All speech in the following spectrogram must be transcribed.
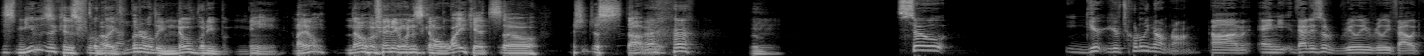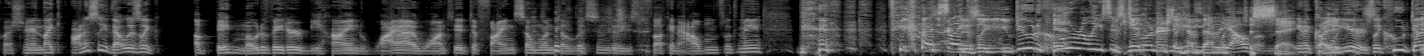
this music is for like literally nobody but me, and I don't know if anyone is gonna like it. So I should just stop. Mm. So you're you're totally not wrong. Um, and that is a really really valid question. And like honestly, that was like a big motivator behind why I wanted to find someone to listen to these fucking albums with me. because Exactly. like, like you dude, who releases you can't actually have that 283 much to albums say, in a couple right? years? It's- like who does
